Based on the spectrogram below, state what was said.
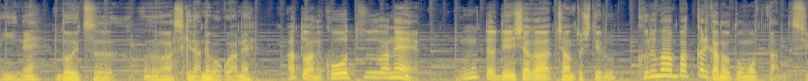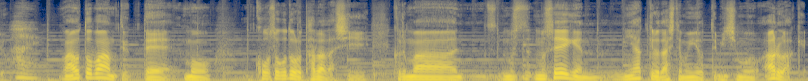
いいね。ドイツは好きだね僕はね。あとはね交通はね思ったより電車がちゃんとしてる。車ばっかりかなと思ったんですよ。はい。アウトバーンって言ってもう高速道路ただだし車無無制限200キロ出してもいいよって道もあるわけ。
